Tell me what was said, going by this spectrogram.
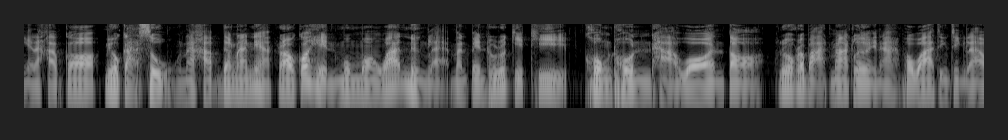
เงี้ยนะครับก็มีโอกาสสูงนะครับดังนั้นเนี่ยเราก็เห็นมุมมองว่าหนึ่งแหละมันเป็นธุรกิจที่คงทนถาวรต่อ โรคระบาดมากเลยนะ เพราะว่าจริง ๆ แล้ว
